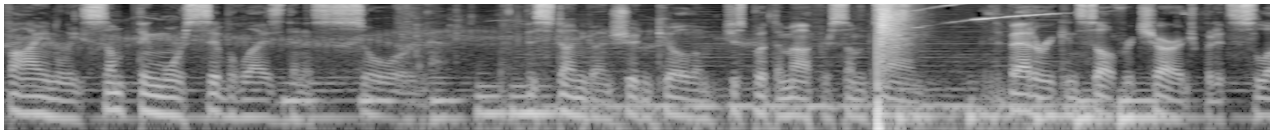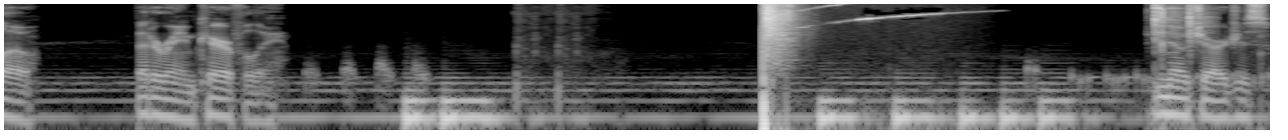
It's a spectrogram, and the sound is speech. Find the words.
Finally, something more civilized than a sword. This stun gun shouldn't kill them, just put them out for some time. The battery can self recharge, but it's slow. Better aim carefully. No charges.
